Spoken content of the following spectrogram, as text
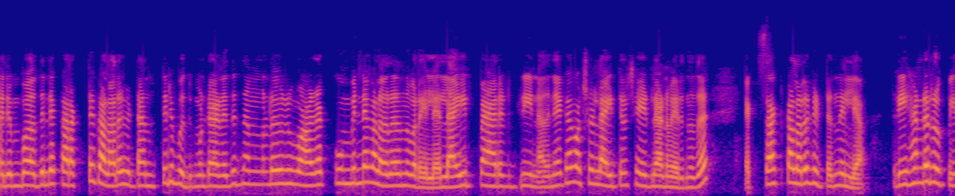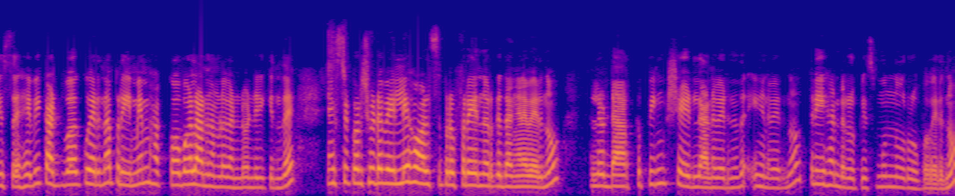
വരുമ്പോൾ അതിന്റെ കറക്റ്റ് കളർ കിട്ടാൻ ഒത്തിരി ബുദ്ധിമുട്ടാണ്. ഇത് നമ്മുടെ ഒരു വാഴക്കൂമ്പിന്റെ കളർ എന്ന് പറയില്ലേ? ലൈറ്റ് പാരറ്റ് ഗ്രീൻ അതിനേക്കാൾ കുറച്ചുകൂടി ലൈറ്റർ ഷെയ്ഡിലാണ് വരുന്നത്. എക്സാക്ട് കളർ കിട്ടുന്നില്ല. Three hundred rupees heavy cut work വരുന്ന പ്രീമിയം ഹക്കോബുകളാണ് നമ്മൾ കണ്ടുകൊണ്ടിരിക്കുന്നത്. നെക്സ്റ്റ് കുറച്ചുകൂടെ വലിയ ഹോൾസ് പ്രിഫർ ചെയ്യുന്നവർക്ക് ഇത് അങ്ങനെ വരുന്നു. നല്ല ഡാർക്ക് പിങ്ക് ഷെയ്ഡിലാണ് വരുന്നത്. ഇങ്ങനെ വരുന്നു. ത്രീ ഹൺഡ്രഡ് റുപ്പീസ് മുന്നൂറ് രൂപ വരുന്നു.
